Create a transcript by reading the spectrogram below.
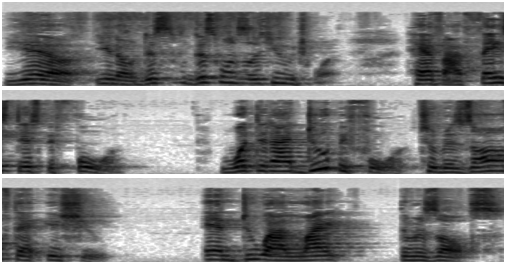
Yeah, you know, this this one's a huge one. Have I faced this before? What did I do before to resolve that issue? And do I like the results?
